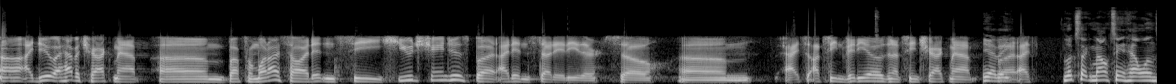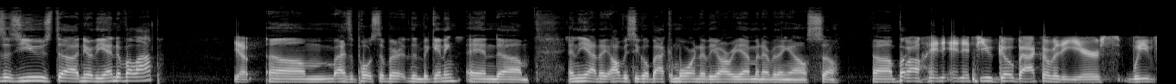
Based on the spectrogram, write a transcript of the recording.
Uh, I do. I have a track map, um, but from what I saw, I didn't see huge changes. But I didn't study it either. So um, I, I've seen videos and I've seen track map. yeah, they, but I, looks like Mount St. Helens is used uh, near the end of a lap. yep. um, as opposed to the beginning. And um, and yeah, they obviously go back and more into the REM and everything else. So, uh, but Well, and, and if you go back over the years, we've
